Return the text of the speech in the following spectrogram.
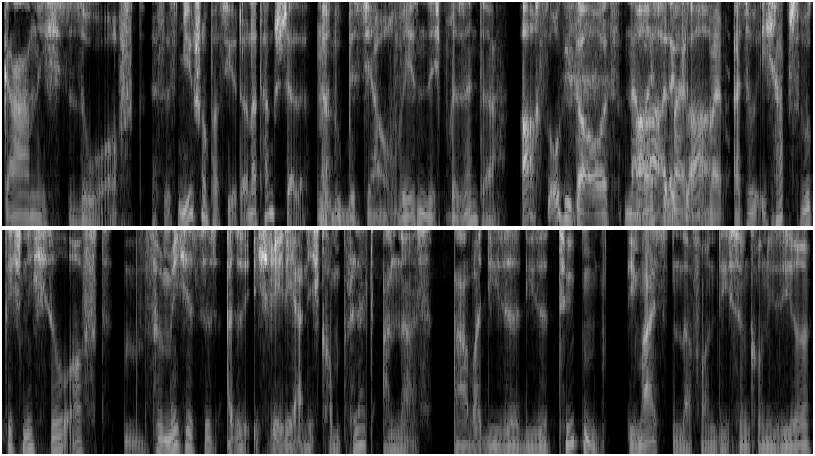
gar nicht so oft. Das ist mir schon passiert an der Tankstelle. Na, du bist ja auch wesentlich präsenter. Ach, so sieht er aus. Na, ah, weißt du, bei, klar. Bei, also ich hab's wirklich nicht so oft. Für mich ist es, also ich rede ja nicht komplett anders, aber diese, diese Typen, die meisten davon, die ich synchronisiere,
